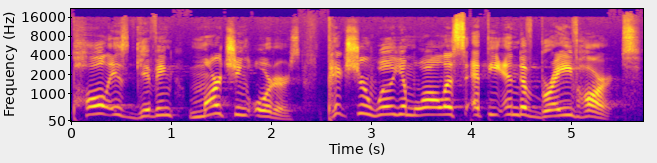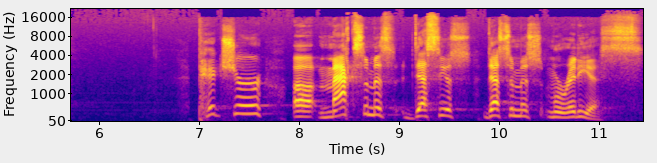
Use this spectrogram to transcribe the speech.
Paul is giving marching orders. Picture William Wallace at the end of Braveheart. Picture uh, Maximus Decius, Decimus Meridius.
